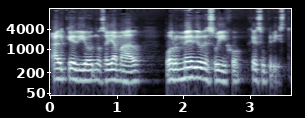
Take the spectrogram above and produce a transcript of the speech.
al que Dios nos ha llamado por medio de su Hijo Jesucristo.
